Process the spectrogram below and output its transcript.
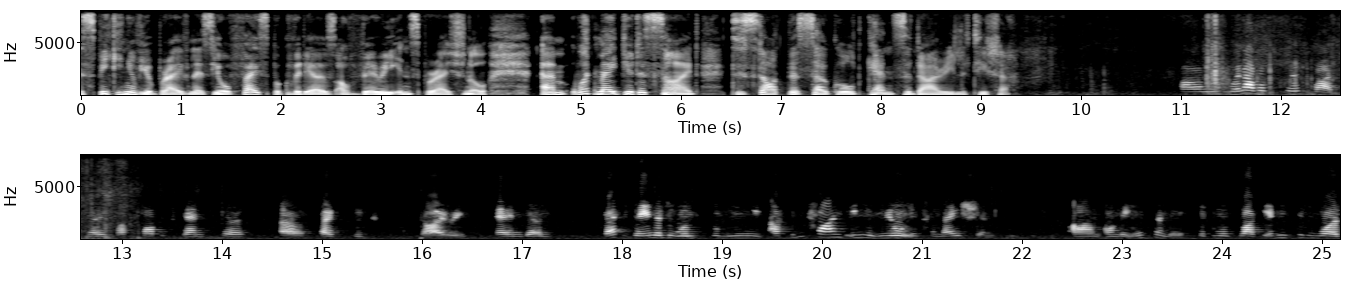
Speaking of your braveness, your Facebook videos are very inspirational. Um, what made you decide to start this so-called cancer diary, Letitia? When I was first diagnosed, I started cancer uh, Facebook diary, and um, back then it was for me, I couldn't find any real information um, on the internet. It was like everything was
